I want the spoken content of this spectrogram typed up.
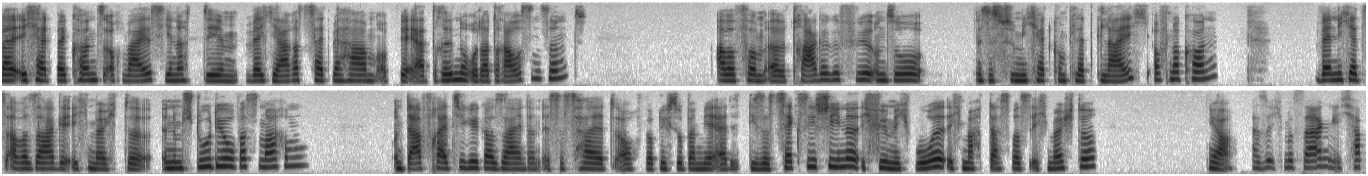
Weil ich halt bei Cons auch weiß, je nachdem, welche Jahreszeit wir haben, ob wir eher drinnen oder draußen sind. Aber vom äh, Tragegefühl und so ist es für mich halt komplett gleich auf einer Con. Wenn ich jetzt aber sage, ich möchte in einem Studio was machen und da freizügiger sein, dann ist es halt auch wirklich so bei mir eher diese sexy Schiene. Ich fühle mich wohl, ich mache das, was ich möchte. Ja. Also ich muss sagen, ich habe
